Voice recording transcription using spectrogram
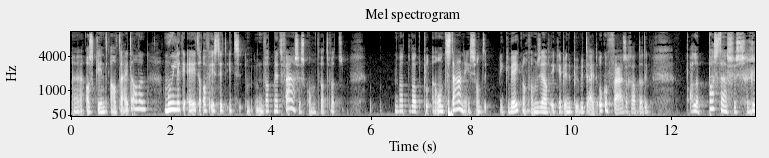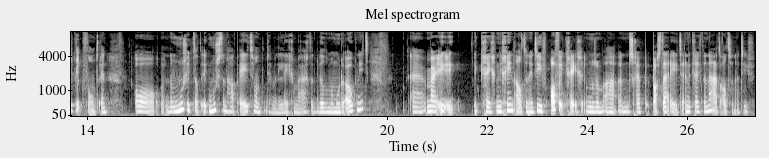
uh, als kind altijd al een moeilijke eten? Of is dit iets wat met fases komt? Wat, wat, wat, wat ontstaan is? Want ik weet nog van mezelf, ik heb in de puberteit ook een fase gehad dat ik alle pasta's verschrikkelijk vond. En oh, dan moest ik dat. Ik moest een hap eten, want ja, een lege maag, dat wilde mijn moeder ook niet. Uh, maar ik, ik, ik, kreeg geen alternatief. Of ik, kreeg, ik moest een, een schep pasta eten en ik kreeg daarna het alternatief.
